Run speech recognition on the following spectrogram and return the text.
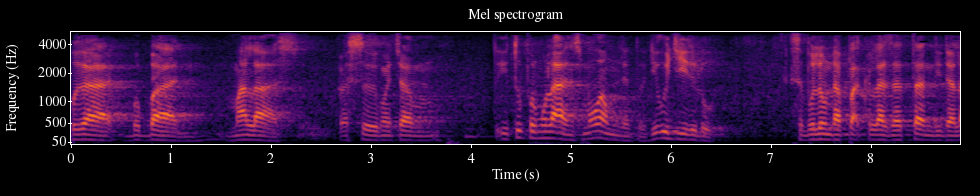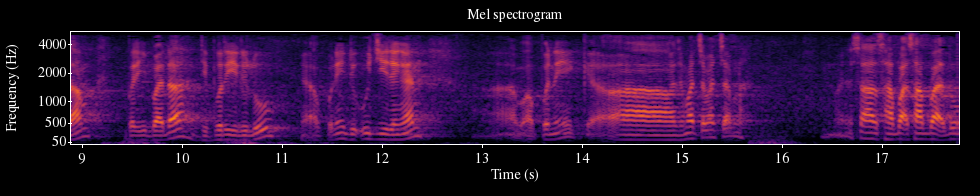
berat, beban, malas, rasa macam itu permulaan semua orang macam tu. Diuji dulu sebelum dapat kelazatan di dalam beribadah diberi dulu ya, apa ni diuji dengan uh, apa ni uh, macam-macam lah. Sahabat-sahabat tu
